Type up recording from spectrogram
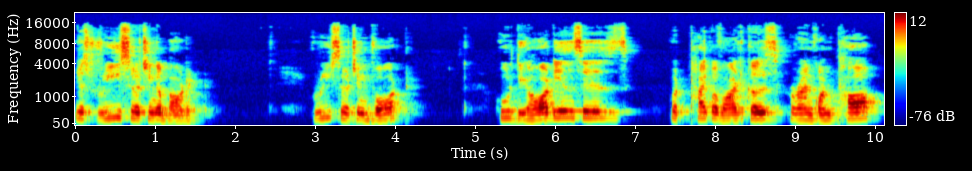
just researching about it. Researching what? Who the audience is, what type of articles rank on top,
